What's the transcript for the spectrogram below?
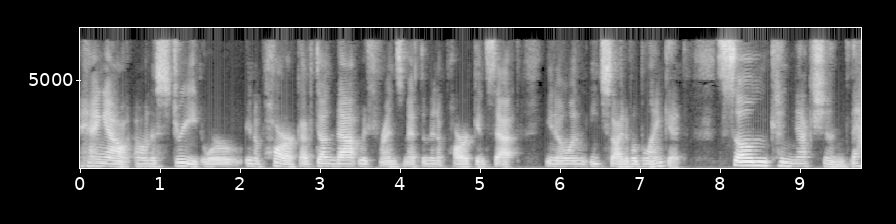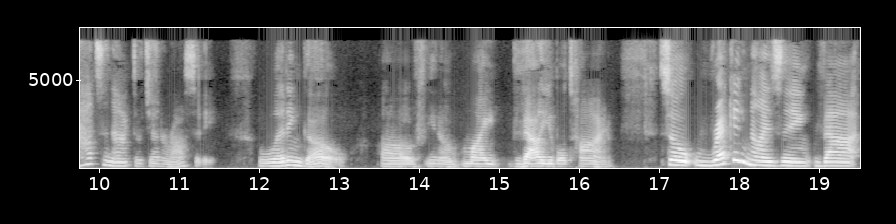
hangout on a street or in a park. I've done that with friends, met them in a park and sat, you know, on each side of a blanket some connection. That's an act of generosity. Letting go of, you know, my valuable time. So recognizing that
